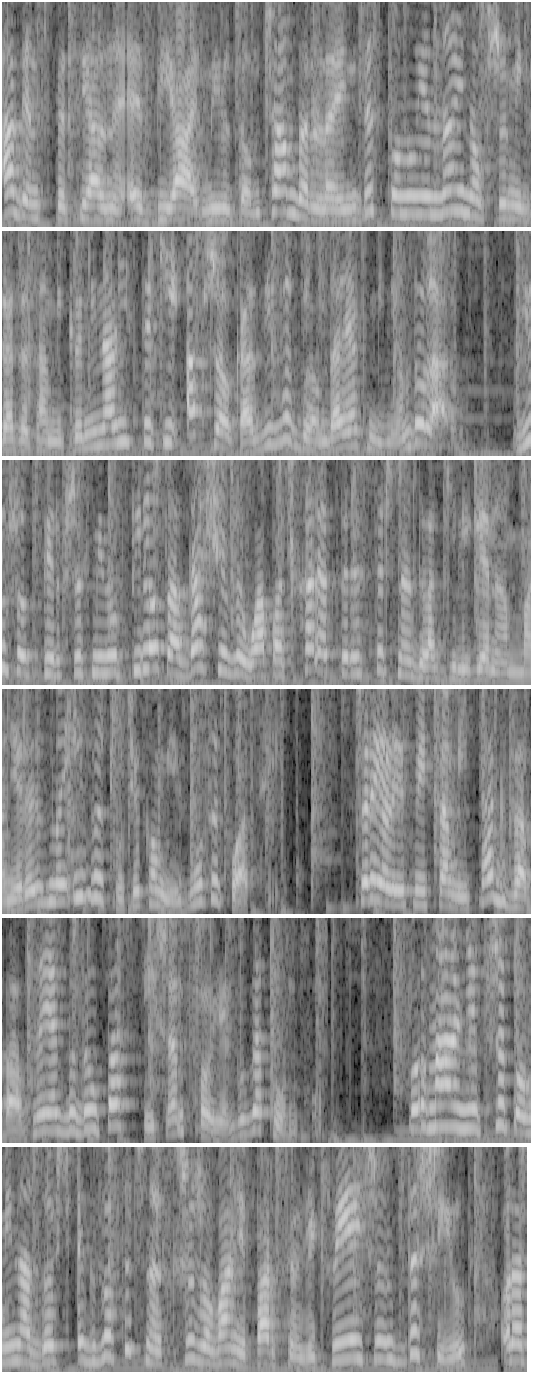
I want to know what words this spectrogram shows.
Agent specjalny FBI Milton Chamberlain dysponuje najnowszymi gadżetami kryminalistyki, a przy okazji wygląda jak milion dolarów. Już od pierwszych minut pilota da się wyłapać charakterystyczne dla Gilligana manieryzmy i wyczucie komizmu sytuacji. Serial jest miejscami tak zabawny, jakby był pastiszem swojego gatunku. Formalnie przypomina dość egzotyczne skrzyżowanie Parks and Recreation z The Shield oraz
